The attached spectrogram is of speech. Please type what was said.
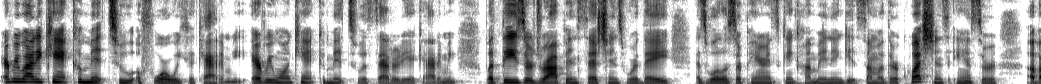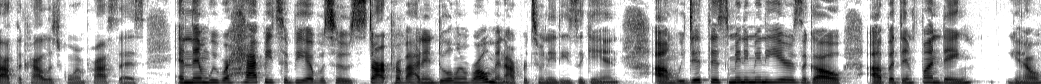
everybody can't commit to a four week academy. Everyone can't commit to a Saturday academy, but these are drop in sessions where they, as well as their parents, can come in and get some of their questions answered about the college going process. And then we were happy to be able to start providing dual enrollment opportunities again. Um, we did this many, many years ago, uh, but then funding you know,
